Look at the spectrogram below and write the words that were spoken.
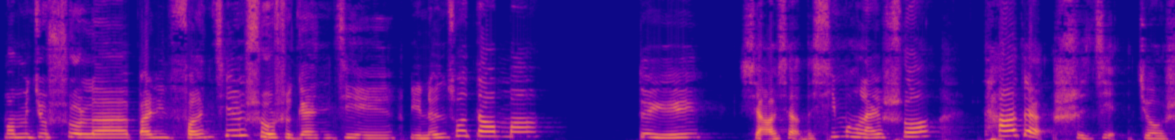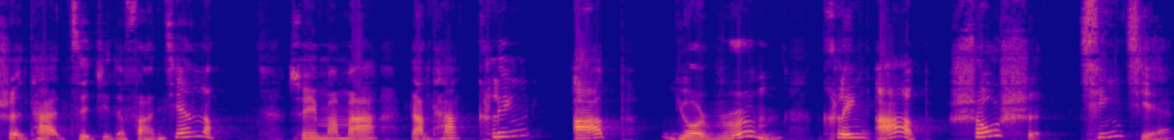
妈妈就说了：“把你的房间收拾干净，你能做到吗？”对于小小的西蒙来说，他的世界就是他自己的房间了。所以妈妈让他 clean up your room，clean up 收拾清洁。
